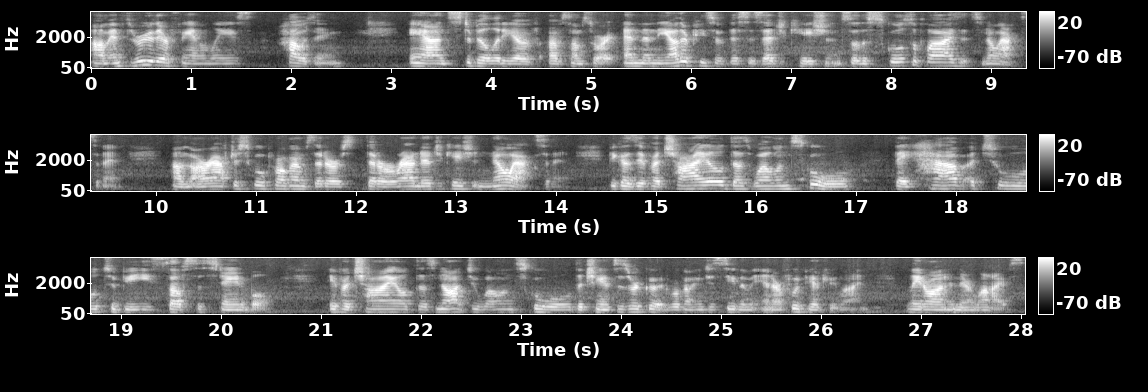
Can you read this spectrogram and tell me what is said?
um, and through their families housing and stability of, of some sort. And then the other piece of this is education. So the school supplies it's no accident. Um, our after school programs that are that are around education no accident. Because if a child does well in school they have a tool to be self sustainable. If a child does not do well in school, the chances are good we're going to see them in our food pantry line later on in their lives.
